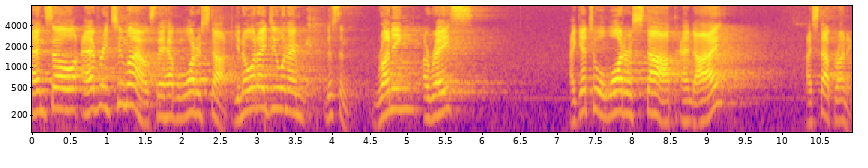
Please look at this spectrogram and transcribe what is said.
And so every two miles, they have a water stop. You know what I do when I'm, listen, running a race? I get to a water stop and I, I stop running.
